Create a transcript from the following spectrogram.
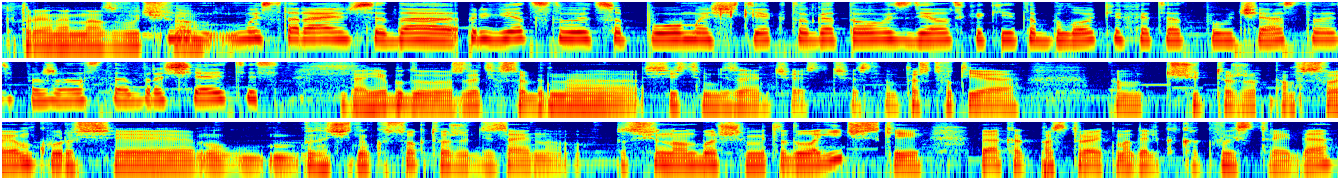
которое я, наверное, озвучу. Ну, мы стараемся, да, приветствуется помощь. Те, кто готовы сделать какие-то блоки, хотят поучаствовать, пожалуйста, обращайтесь. Да, я буду ждать особенно систем дизайн часть, честно. Потому что вот я там чуть тоже там в своем курсе, ну, значительный кусок тоже дизайну посвящен, он больше методологический, да, как построить модель, как выстроить, да,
